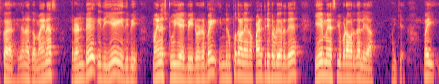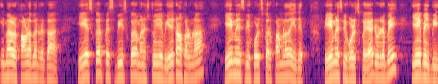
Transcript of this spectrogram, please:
ஸ்கொயர் இது எனக்கு மைனஸ் ரெண்டு இது ஏ இது B minus two AB divide by இந்த முப்பத்தி நாலு பாயிண்ட் த்ரீ ஃபோர் வருது? ஏ மைனஸ் பி படம் வருதா இல்லையா? ஓகே இப்போ இது மேலே ஒரு ஃபார்முலா பேர் இருக்கா? A square plus B square minus two AB எதுக்கான formula A minus B whole square formula தான் இது. இப்போ A minus B whole square divide by A by B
